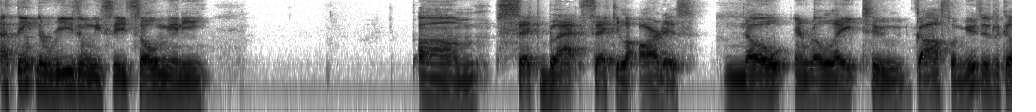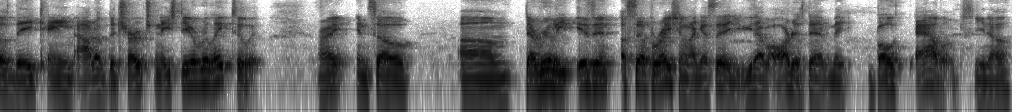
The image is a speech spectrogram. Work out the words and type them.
I think the reason we see so many um sec black secular artists know and relate to gospel music because they came out of the church and they still relate to it. Right. And so um, there really isn't a separation. Like I said, you, have artists that make both albums, you know?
